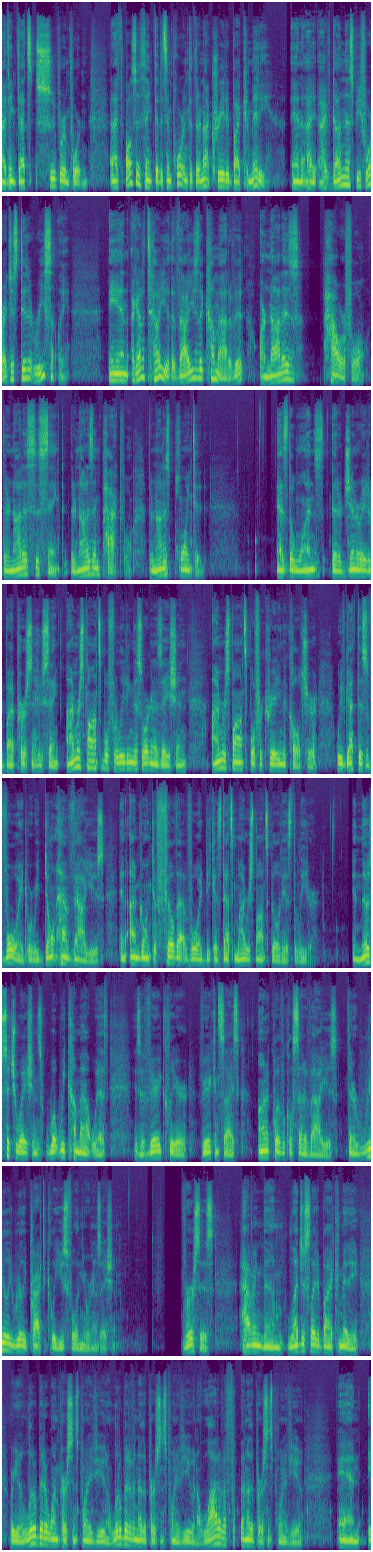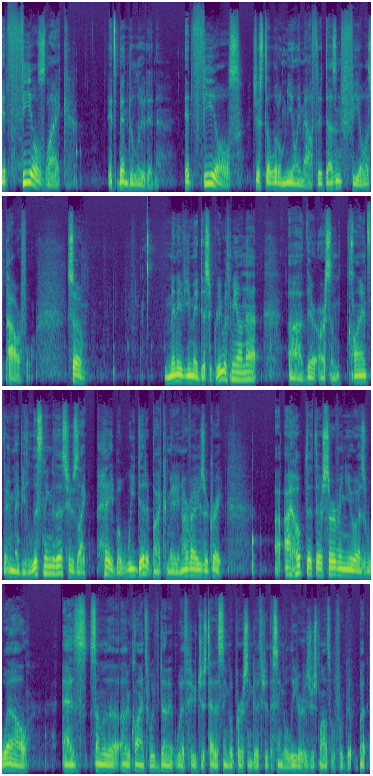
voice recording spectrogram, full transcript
I think that's super important. And I also think that it's important that they're not created by committee. And I, I've done this before. I just did it recently. And I got to tell you, the values that come out of it are not as powerful, they're not as succinct, they're not as impactful, they're not as pointed as the ones that are generated by a person who's saying, I'm responsible for leading this organization, I'm responsible for creating the culture. We've got this void where we don't have values, and I'm going to fill that void because that's my responsibility as the leader. In those situations, what we come out with is a very clear, very concise, unequivocal set of values that are really, really practically useful in the organization versus having them legislated by a committee where you get a little bit of one person's point of view and a little bit of another person's point of view and a lot of another person's point of view. And it feels like it's been diluted. It feels just a little mealy mouthed. It doesn't feel as powerful. So, many of you may disagree with me on that. Uh, there are some clients that who may be listening to this who's like, hey, but we did it by committee and our values are great. I hope that they're serving you as well as some of the other clients we've done it with who just had a single person go through the single leader who's responsible for good. But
